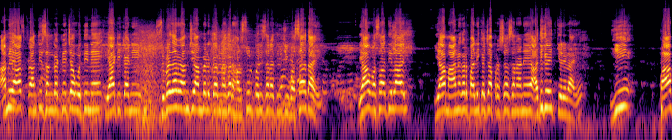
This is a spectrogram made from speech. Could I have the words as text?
आम्ही आज क्रांती संघटनेच्या वतीने या ठिकाणी सुभेदार रामजी आंबेडकर नगर हर्सूल परिसरातील जी वसाहत आहे या वसाहतीला या महानगरपालिकेच्या प्रशासनाने अधिग्रहित केलेलं आहे. ही बाब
